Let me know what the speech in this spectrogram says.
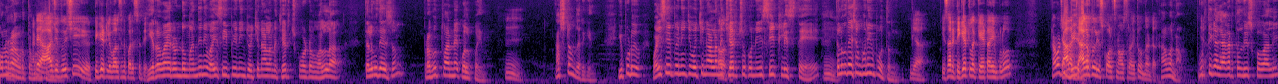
పునరావృతం అంటే ఆచితూచి టికెట్లు ఇవ్వాల్సిన పరిస్థితి. ఇరవై రెండు మందిని వైసీపీ నుంచి వచ్చిన వాళ్ళని చేర్చుకోవడం వల్ల తెలుగుదేశం ప్రభుత్వాన్నే కోల్పోయింది. నష్టం జరిగింది. ఇప్పుడు వైసీపీ నుంచి వచ్చిన వాళ్ళని చేర్చుకుని సీట్లు ఇస్తే తెలుగుదేశం మునిగిపోతుంది. ఈసారి టికెట్ల కేటాయింపులో కాబట్టి చాలా జాగ్రత్తలు తీసుకోవాల్సిన అవసరం అయితే ఉందంటారు. అవును. పూర్తిగా జాగ్రత్తలు తీసుకోవాలి.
